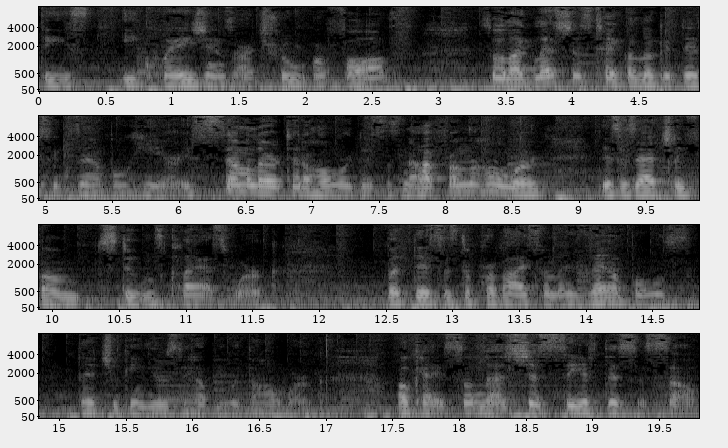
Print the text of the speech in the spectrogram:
these equations are true or false. So like, let's just take a look at this example here. It's similar to the homework. This is not from the homework. This is actually from students' classwork. But this is to provide some examples that you can use to help you with the homework. Okay, so let's just see if this is so.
